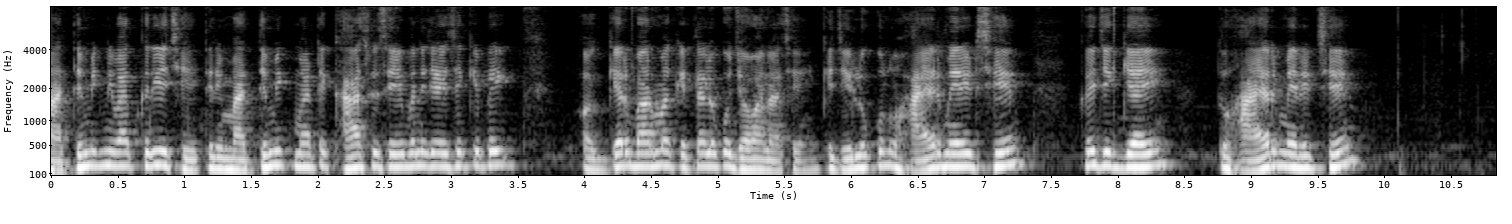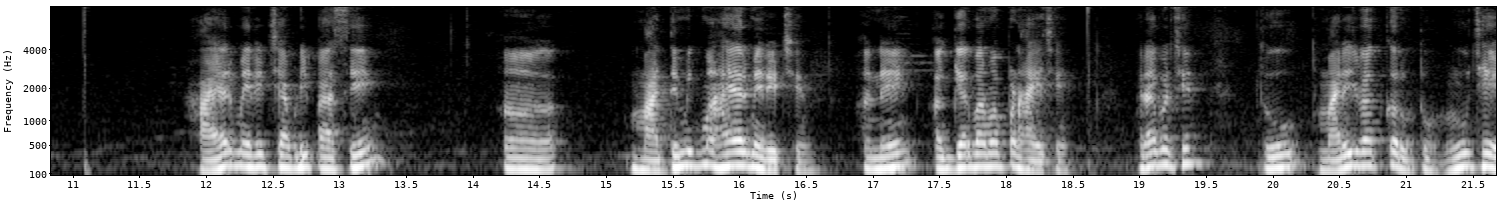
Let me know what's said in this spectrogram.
માધ્યમિકની વાત કરીએ છીએ, ત્યારે માધ્યમિક માટે ખાસ વિષય એ બની જાય છે કે ભાઈ, અગિયાર બારમાં કેટલા લોકો જવાના છે? કે જે લોકોનું હાયર મેરિટ છે, કઈ જગ્યાએ? તો હાયર મેરિટ છે હાયર મેરિટ છે આપણી પાસે માધ્યમિકમાં હાયર મેરિટ છે અને અગિયાર બારમાં પણ હાઈ છે. બરાબર છે? તો મારી જ વાત કરું, તો હું છે,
